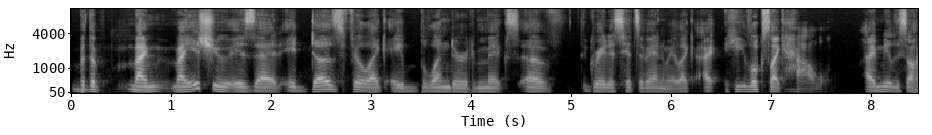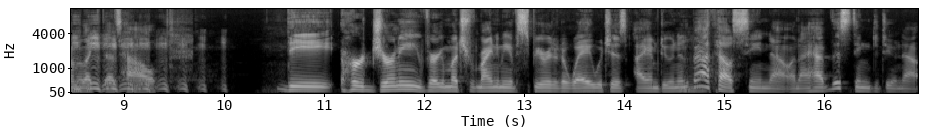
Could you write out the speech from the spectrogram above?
But the my my issue is that it does feel like a blundered mix of greatest hits of anime. Like I, he looks like Howl. I immediately saw him like that's Howl. the her journey very much reminded me of Spirited Away, which is I am doing in the mm-hmm. bathhouse scene now, and I have this thing to do now,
